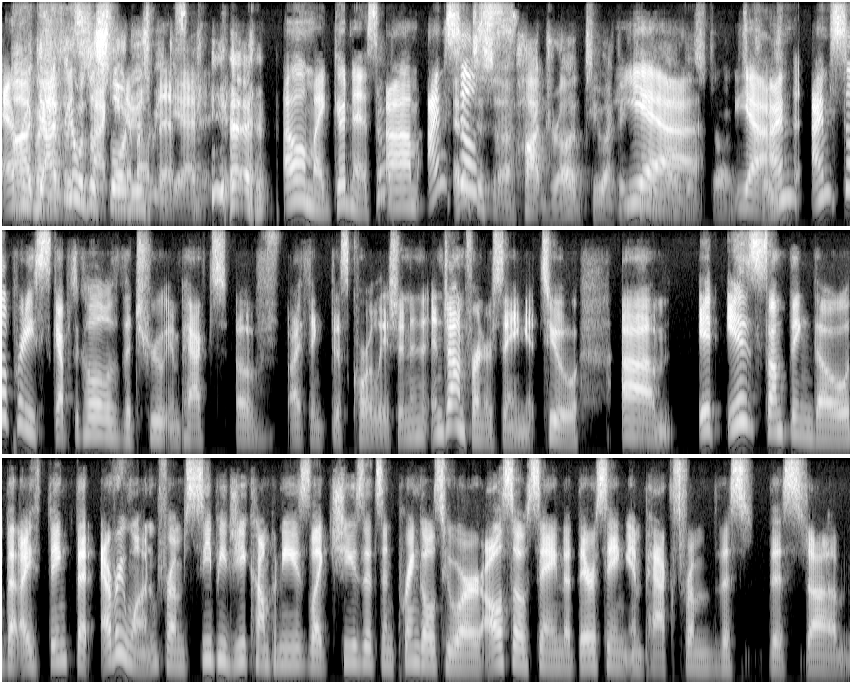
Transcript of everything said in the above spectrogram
everybody. Uh, yeah, I think it was a slow news week. yeah. Oh my goodness. Um, I'm And still it's just a hot drug too. I think. Yeah, this drug. Yeah crazy. i'm i'm still pretty skeptical of the true impact of i think this correlation and, and john furner saying it too um it is something though that i think that everyone from cpg companies like cheez its and pringles who are also saying that they're seeing impacts from this this um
